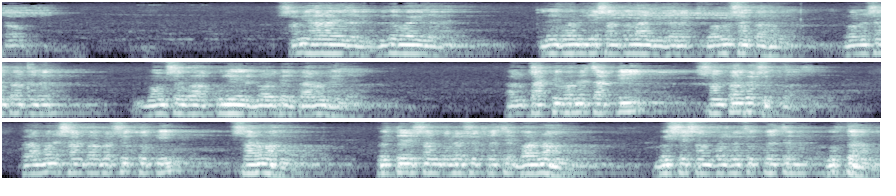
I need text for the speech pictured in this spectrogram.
সব স্বামী হারা হয়ে যাবে, বিধবা হয়ে যাবে, যে ঘরে যে সন্তান আসবে, তারা বর্ণ সংখ্যা হবে। বর্ণ সংখ্যা হচ্ছে বংশ বা কুলের নরকের কারণ হয়ে যায়। কারণ চারটি বর্ণের চারটি সংকল্প সূত্র আছে। ব্রাহ্মণের সংকল্প সূত্র কি? শর্মা হবে। ক্ষত্রিয়ের সংকল্প সূত্র হচ্ছে বর্ণ হবে। বৈশ্যের সংকল্প সূত্র হচ্ছে গুপ্ত হবে।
